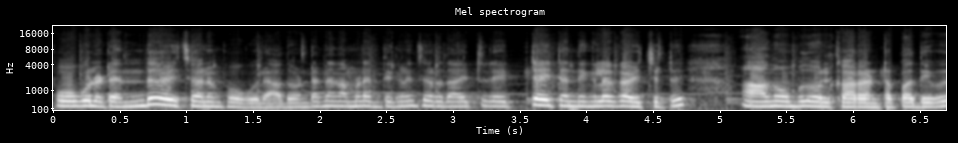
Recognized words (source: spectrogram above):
പോകൂല കേട്ടോ എന്ത് കഴിച്ചാലും പോകൂല. അതുകൊണ്ട് തന്നെ നമ്മൾ എന്തെങ്കിലും ചെറുതായിട്ട് ലൈറ്റായിട്ട് എന്തെങ്കിലും കഴിച്ചിട്ട് ആ നോമ്പ് തോൽക്കാറാണ് കേട്ടോ പതിവ്.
